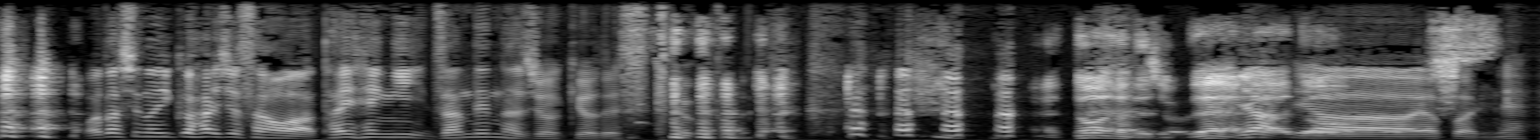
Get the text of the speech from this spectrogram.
私の行く歯医者さんは大変に残念な状況です。ということで。どうなんでしょうね。いや、いや、やっぱりね、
